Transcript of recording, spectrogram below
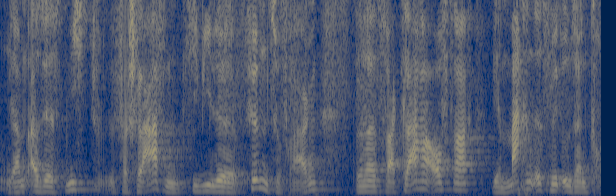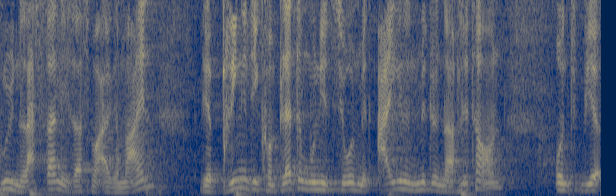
Wir haben also jetzt nicht verschlafen, zivile Firmen zu fragen, sondern es war klarer Auftrag. Wir machen es mit unseren grünen Lastern, ich sage es mal allgemein. Wir bringen die komplette Munition mit eigenen Mitteln nach Litauen und wir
